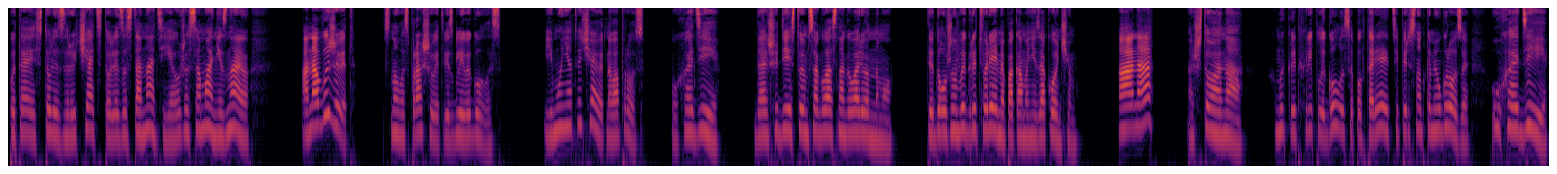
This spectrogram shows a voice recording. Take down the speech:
пытаясь то ли зарычать, то ли застонать, я уже сама не знаю. «Она выживет?» Снова спрашивает визгливый голос. Ему не отвечают на вопрос. «Уходи. Дальше действуем согласно оговоренному. Ты должен выиграть время, пока мы не закончим». «А она?» «А что она?» Хмыкает хриплый голос и повторяет теперь с нотками угрозы. «Уходи!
